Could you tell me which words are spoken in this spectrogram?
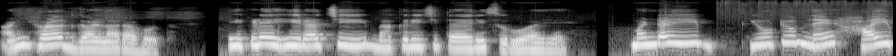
आणि हळद घालणार आहोत. इकडे हिराची भाकरीची तयारी सुरू आहे. मंडळी यूट्यूबने हाईप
